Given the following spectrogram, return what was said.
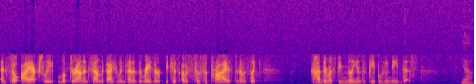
And so I actually looked around and found the guy who invented the razor because I was so surprised, and I was like, God, there must be millions of people who need this. Yeah,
